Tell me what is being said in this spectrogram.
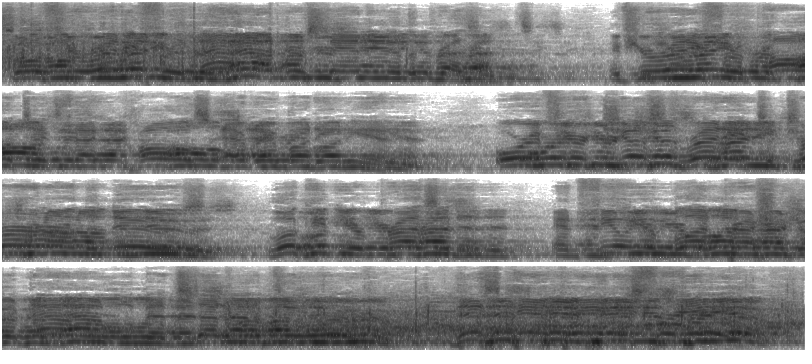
So if you're ready for that understanding of the presidency, if you're ready for a politics that calls everybody in, or if you're just ready to turn on the news, look at your president, and feel your blood pressure go down a little bit. instead of up to the roof, this campaign is for you.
